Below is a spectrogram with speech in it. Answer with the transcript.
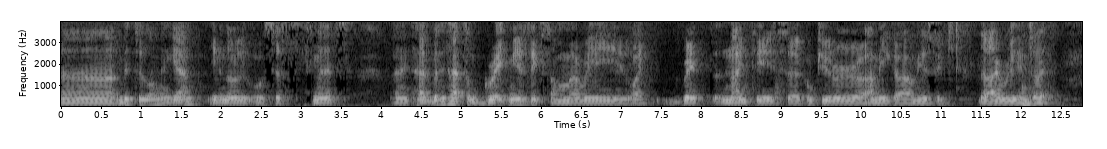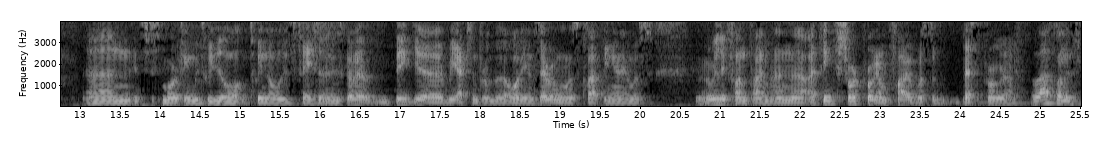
Uh, a bit too long again, even though it was just six minutes, and it had, but it had some great music, some uh, really like great '90s uh, computer Amiga music that I really enjoyed. and it's just morphing between all, between all these faces. And it's got a big uh, reaction from the audience. Everyone was clapping, and it was really fun time. And uh, I think short program five was the best program. The last one is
